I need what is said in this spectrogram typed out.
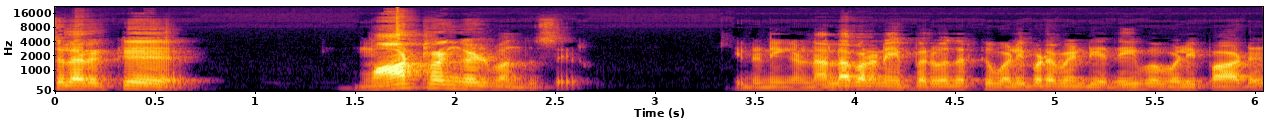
சிலருக்கு மாற்றங்கள் வந்து சேரும். இன்று நீங்கள் நல்லவரனை பெறுவதற்கு வழிபட வேண்டிய தெய்வ வழிபாடு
